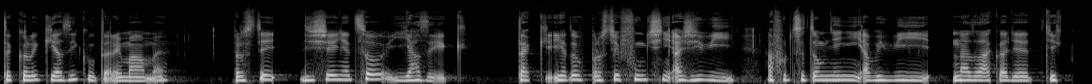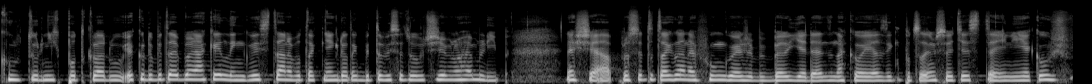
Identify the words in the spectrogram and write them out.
tak kolik jazyků tady máme. Prostě když je něco jazyk, tak je to prostě funkční a živý a furt se to mění a vyvíjí na základě těch kulturních podkladů. Jako kdyby tady byl nějaký lingvista nebo tak někdo, tak by to vysvětlil určitě mnohem líp než já. Prostě to takhle nefunguje, že by byl jeden znakový jazyk po celém světě stejný. Jako už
